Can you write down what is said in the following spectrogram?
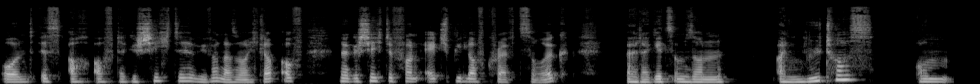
und ist auch auf der Geschichte, wie war das noch? Ich glaube, auf einer Geschichte von H.P. Lovecraft zurück. Äh, da geht's um so einen, einen Mythos, um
